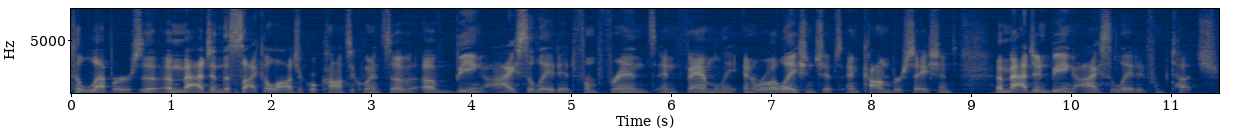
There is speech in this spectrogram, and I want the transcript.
to lepers. Uh, imagine the psychological consequence of, of being isolated from friends and family and relationships and conversations. Imagine being isolated from touch.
